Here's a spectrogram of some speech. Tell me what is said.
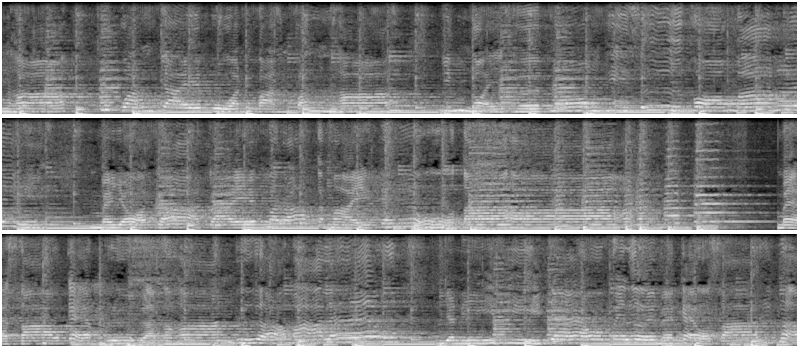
นหา ทุกวันใจปวดปั่นฝันหา ยิ้มหน่อยเถิดน้องพี่ซื้อของมาให้แม่ยอดราใจมารักกันใหม่แก้วตา แม่สาวแก้มเรือทหารเรือมาแล้ว อย่าหนีพี่แก้วไปเลยแม่แก้วสาริกา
